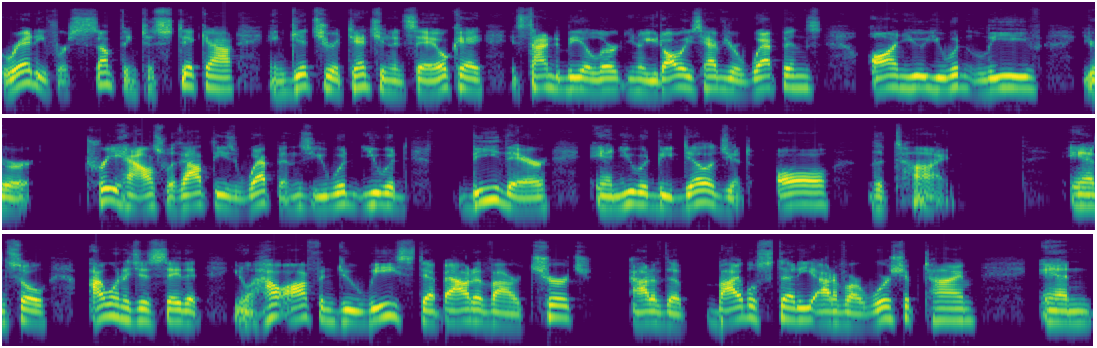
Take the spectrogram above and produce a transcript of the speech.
ready for something to stick out and get your attention and say, okay, it's time to be alert. You know, you'd always have your weapons on you. You wouldn't leave your treehouse without these weapons. You wouldn't. you would be there and you would be diligent all the time. And so I want to just say that, you know, how often do we step out of our church, out of the Bible study, out of our worship time, and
